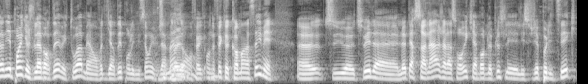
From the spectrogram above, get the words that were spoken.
Euh, dernier point que je voulais aborder avec toi, mais on va te garder pour l'émission, évidemment. Là. on, fait, on ne fait que commencer, mais euh, tu, euh, tu es le, le personnage à la soirée qui aborde le plus les, les sujets politiques.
